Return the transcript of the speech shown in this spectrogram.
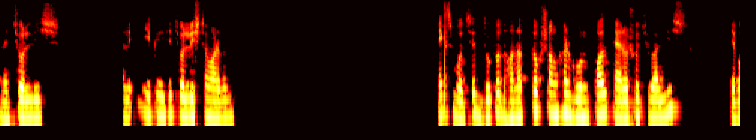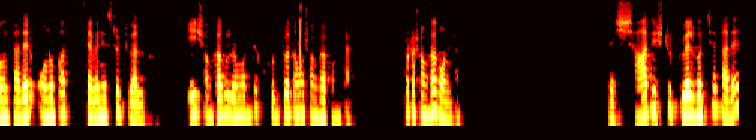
মানে চল্লিশ। তাহলে এ পেয়েছে চল্লিশটা মার্বেল নেক্সট বলছে, দুটো ধনাত্মক সংখ্যার গুণফল তেরোশো চুয়াল্লিশ এবং তাদের অনুপাত সেভেন ইস টু টুয়েলভ এই সংখ্যাগুলোর মধ্যে ক্ষুদ্রতম সংখ্যা কোনটা? ছোট সংখ্যা কোনটা? সাত ইস টু টুয়েলভ হচ্ছে তাদের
